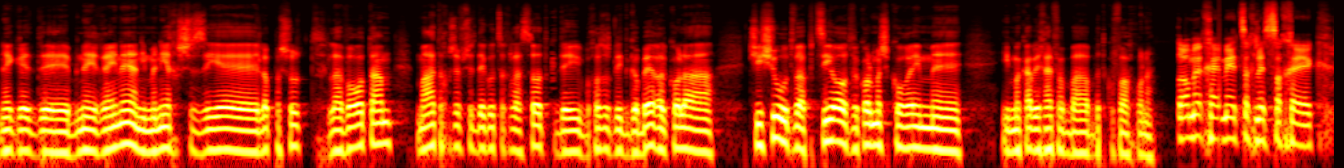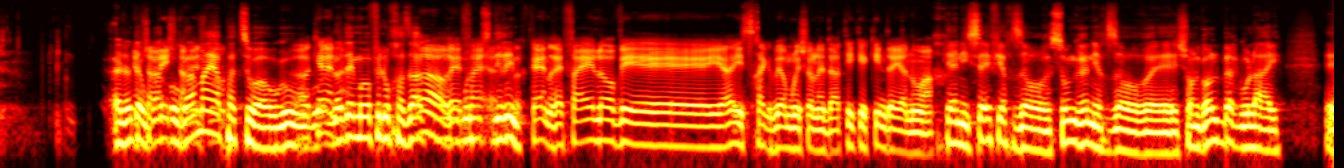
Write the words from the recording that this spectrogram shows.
נגד אה, בני ריינה, אני מניח שזה יהיה לא פשוט לעבור אותם. מה אתה חושב שדגו צריך לעשות כדי בכל זאת להתגבר על כל התשישות והפציעות וכל מה שקורה עם, אה, עם מכבי חיפה בתקופה האחרונה? תומר חמד צריך לשחק. אני לא יודע, הוא גם- הוא גם היה בו. פצוע, הוא הוא- אה, כן. לא יודע אם הוא אפילו חזר לא, כבר לאימונים רפא- סדירים. כן, רפאלוב אה, ישחק ביום ראשון לדעתי, כי קינדה ינוח. כן, איסייף יחזור, סונגרן יחזור, שון גולדברג אולי. אה,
